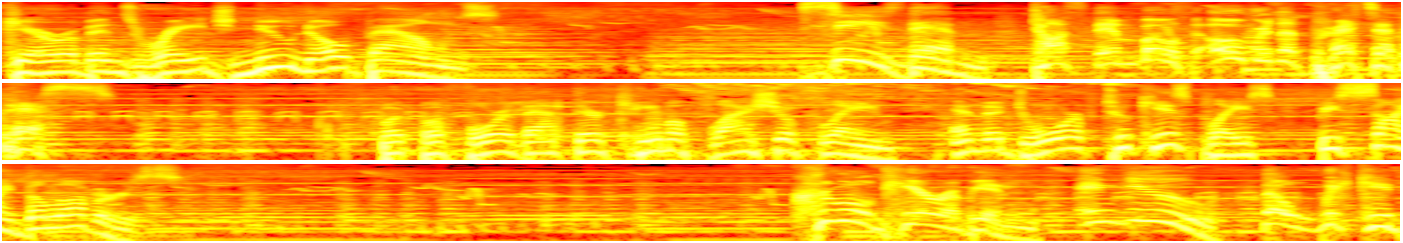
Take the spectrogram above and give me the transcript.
Garabin's rage knew no bounds. Seize them! Toss them both over the precipice! But before that, there came a flash of flame, and the dwarf took his place beside the lovers. Cruel Garabin, and you, the wicked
